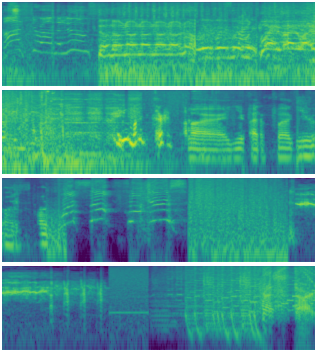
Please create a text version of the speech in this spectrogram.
Monster on the loose. No, no, no, no, no, no, no. Wait, wait, wait, wait, wait, wait, wait. Mother. Are you are fuck you are fuck. What's up, fuckers? Press start.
